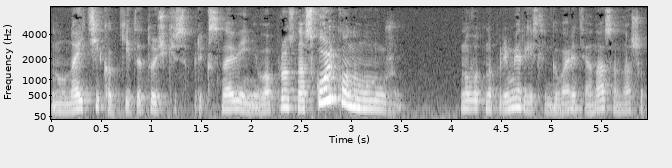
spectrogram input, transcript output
ну, найти какие-то точки соприкосновения. Вопрос, насколько он ему нужен? Ну вот, например, если говорить о нас, о наших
